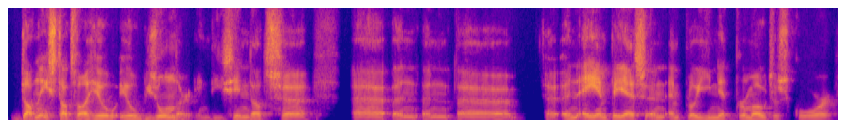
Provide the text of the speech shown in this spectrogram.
dan is dat wel heel, heel bijzonder. In die zin dat ze eh, een, een, een ENPS, een Employee Net Promoter Score,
